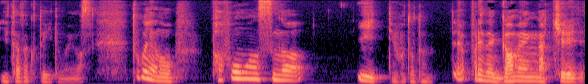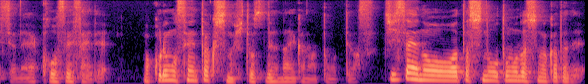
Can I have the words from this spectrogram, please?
いただくといいと思います。特にあの、パフォーマンスがいいっていうことと、やっぱりね、画面が綺麗ですよね、高精細で。まあ、これも選択肢の一つではないかなと思ってます。実際の私のお友達の方で、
